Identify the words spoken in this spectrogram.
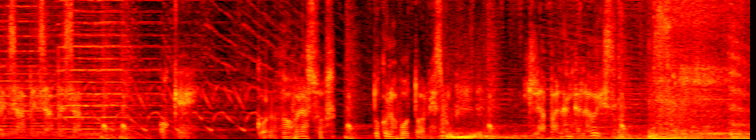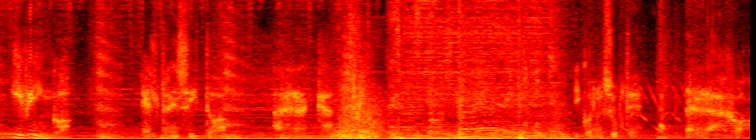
Pensá, pensá, pensá. Ok. Con los dos brazos toco los botones. Y la palanca a la vez. Y bingo. El trencito arranca. Y con el subte me rajo.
